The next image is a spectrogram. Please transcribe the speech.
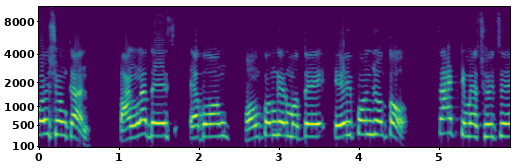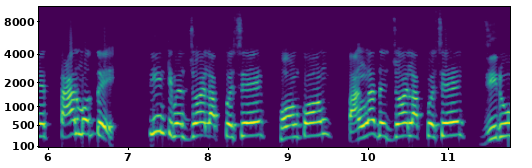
পরিসংখ্যান বাংলাদেশ এবং হংকং এর মধ্যে এই পর্যন্ত চারটি ম্যাচ হয়েছে। তার মধ্যে তিনটি ম্যাচ জয় লাভ করেছে হংকং, বাংলাদেশ জয় লাভ করেছে জিরো।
